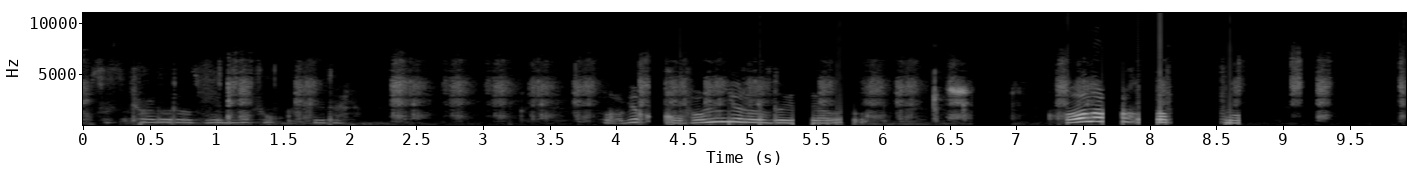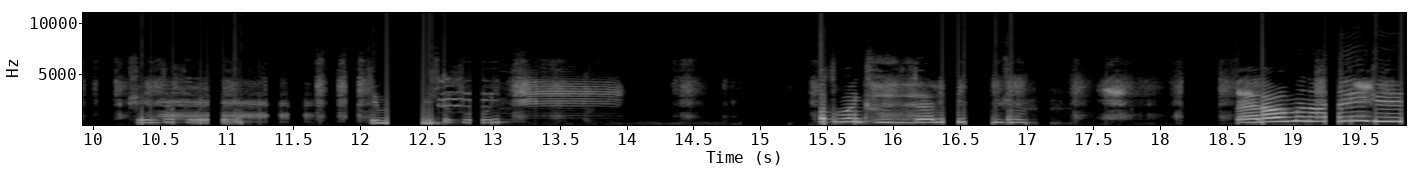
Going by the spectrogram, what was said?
Yoksa sıçarlar az onlar çok güçlüler. Abi kafam yarıldı ya. Hala kafam. Şeyde soyalım. Demirde soyayım. Bak ben köylülerin düşünüyorum. Selamun. Aleyküm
